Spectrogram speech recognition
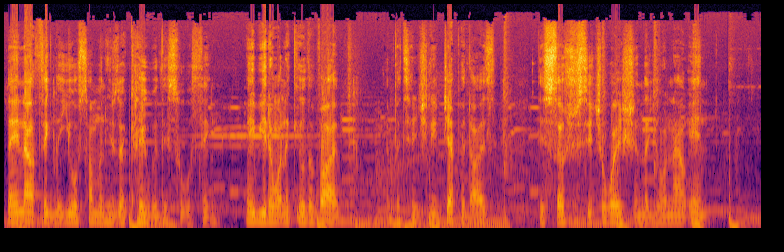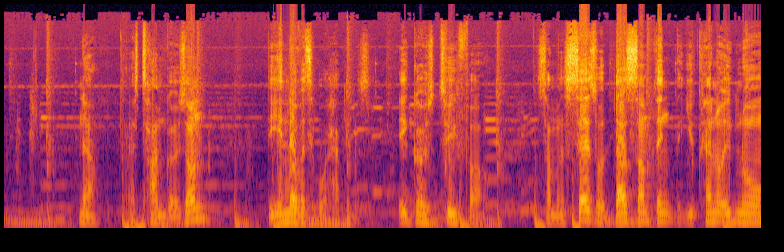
They now think that you're someone who's okay with this sort of thing. Maybe you don't want to kill the vibe and potentially jeopardize this social situation that you're now in. Now, as time goes on, the inevitable happens. It goes too far. Someone says or does something that you cannot ignore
